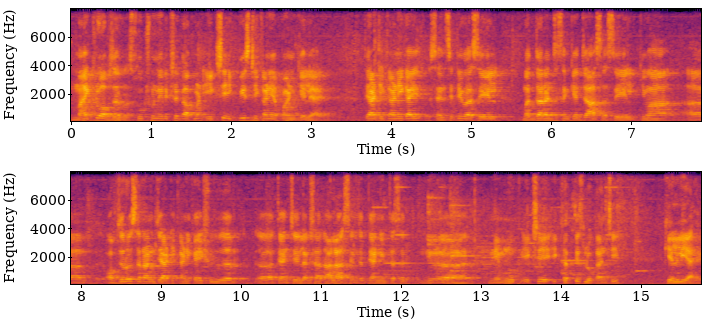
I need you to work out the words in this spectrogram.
मायक्रो ऑब्झर्वर सूक्ष्म निरीक्षक आपण एकशे एकवीस ठिकाणी अपॉइंट केले आहेत. त्या ठिकाणी काही सेन्सिटिव्ह असेल मतदारांची संख्या जास्त असेल किंवा ऑब्झर्वर सरांना ज्या ठिकाणी काही इश्यू जर त्यांचे लक्षात आला असेल तर त्यांनी तसं नेमणूक एकशे एकतीस लोकांची केलेली आहे.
